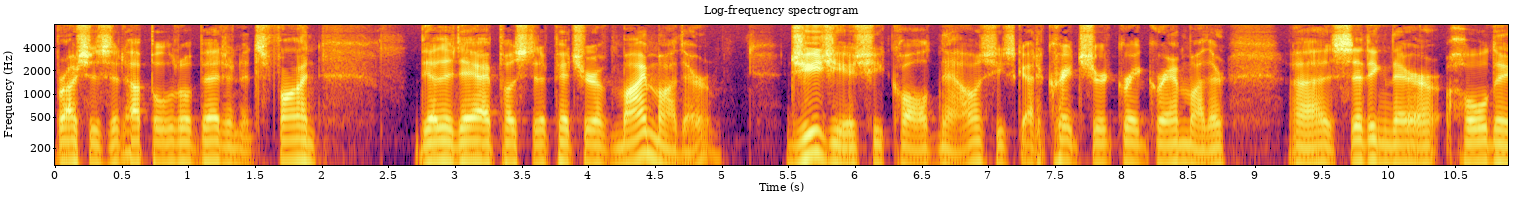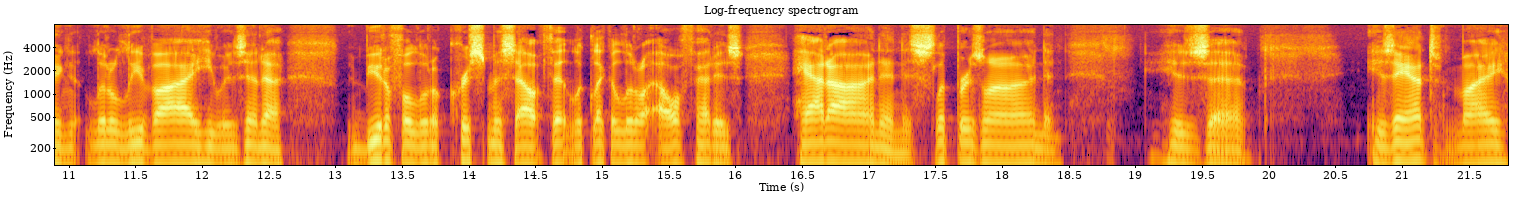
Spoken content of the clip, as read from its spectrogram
brushes it up a little bit, and it's fun. The other day I posted a picture of my mother Gigi, as she called now. She's got a great shirt, great grandmother, uh, sitting there holding little Levi. He was in a beautiful little Christmas outfit, looked like a little elf, had his hat on and his slippers on, and his. Uh, his aunt, my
